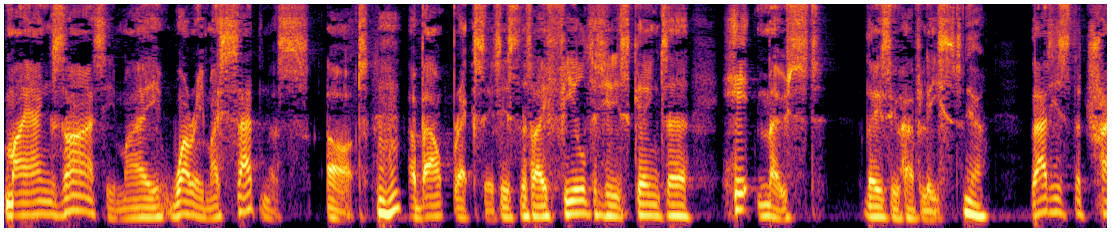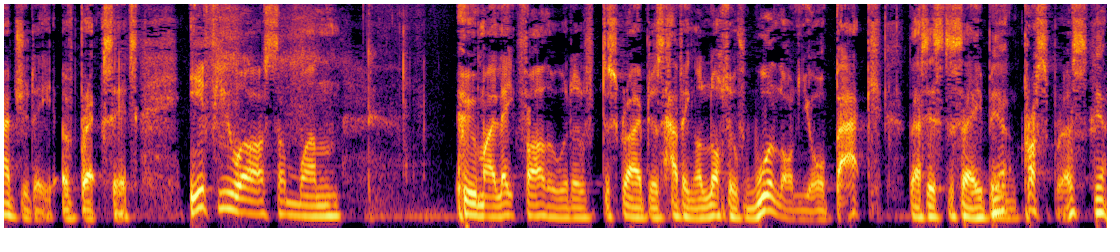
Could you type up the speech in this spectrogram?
my anxiety, my worry, my sadness, Art, mm-hmm. about Brexit is that I feel that it is going to hit most those who have least. Yeah. That is the tragedy of Brexit. If you are someone who my late father would have described as having a lot of wool on your back, that is to say, being Yeah. prosperous, Yeah.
